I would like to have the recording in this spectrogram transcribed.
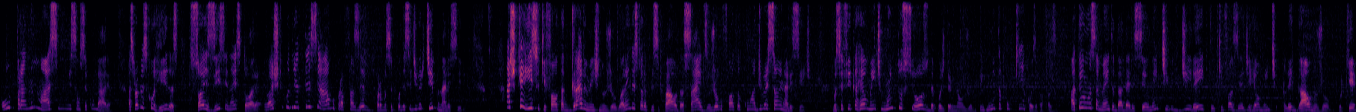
ou para no máximo missão secundária. As próprias corridas só existem na história. Eu acho que poderia ter ser algo para fazer para você poder se divertir pro Night City. Acho que é isso que falta gravemente no jogo. Além da história principal, das sides, o jogo falta com a diversão em Night City você fica realmente muito ocioso depois de terminar o jogo. Tem muita pouquinha coisa para fazer. Até o lançamento da DLC eu nem tive direito o que fazer de realmente legal no jogo, porque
